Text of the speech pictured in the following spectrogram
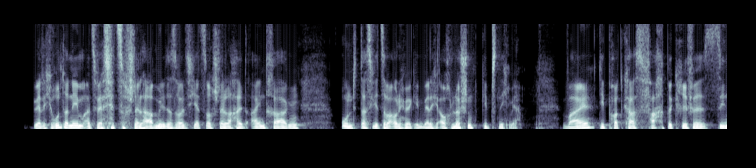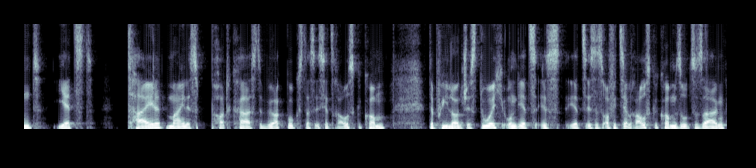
Werde ich runternehmen, als wer es jetzt noch schnell haben will, das soll ich jetzt noch schnell halt eintragen. Und das wird es aber auch nicht mehr geben. Werde ich auch löschen, gibt es nicht mehr. Weil die Podcast-Fachbegriffe sind jetzt Teil meines Podcast-Workbooks. Das ist jetzt rausgekommen. Der Pre-Launch ist durch und jetzt ist, jetzt ist es offiziell rausgekommen sozusagen.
